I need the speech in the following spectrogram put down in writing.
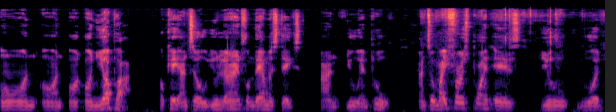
on on on on your part okay? And so you learn from their mistakes and you improve. And so my first point is you would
